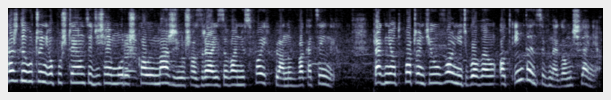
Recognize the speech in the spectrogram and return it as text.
Każdy uczeń opuszczający dzisiaj mury szkoły marzy już o zrealizowaniu swoich planów wakacyjnych. Pragnie odpocząć i uwolnić głowę od intensywnego myślenia.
